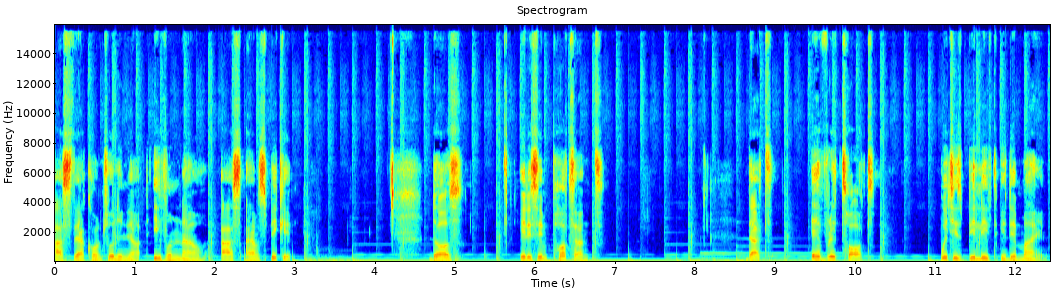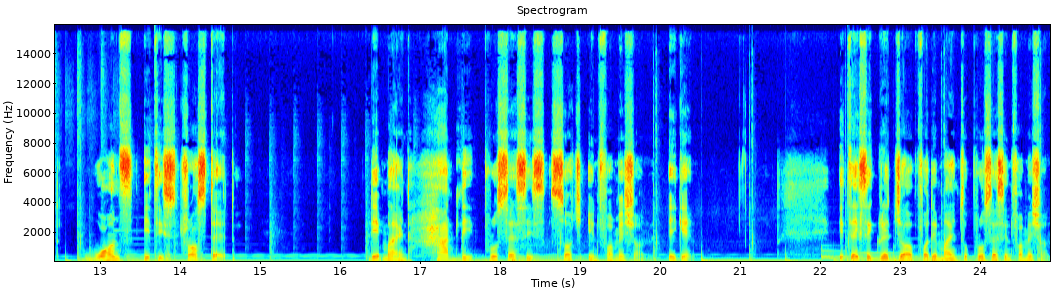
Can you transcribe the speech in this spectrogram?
as they are controlling you, even now as I am speaking. Thus, it is important that every thought which is believed in the mind, once it is trusted, the mind hardly processes such information again. It takes a great job for the mind to process information.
